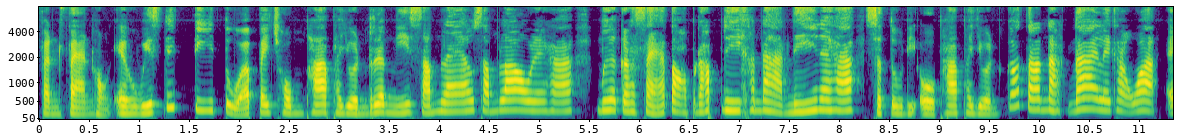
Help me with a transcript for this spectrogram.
แฟนๆ ของเอลวิสได้ตีตั๋วไปชมภาพยนตร์เรื่องนี้ซ้ำแล้วซ้ำเล่านะคะ เมื่อกระแสตอบรับดีขนาดนี้นะคะ สตูดิโอภาพยนตร์ก็ตระหนักได้เลยค่ะว่าเอ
